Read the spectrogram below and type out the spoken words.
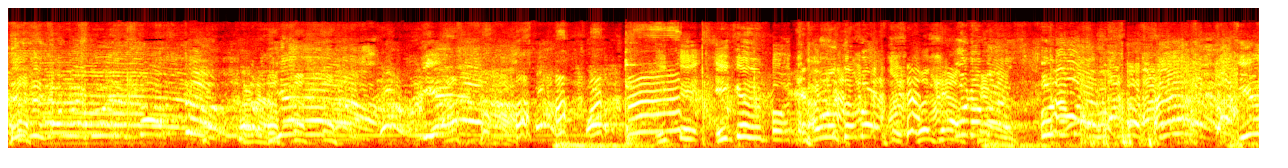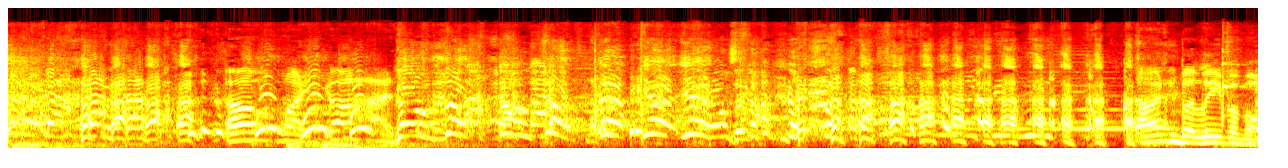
This is how we're doing it, Yeah! Yeah! ¿Y qué? ¿Y qué? Vamos a ver. Uno más. Uno más. Yeah! Yeah! Oh, my God. Don't stop! Don't stop! Unbelievable.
